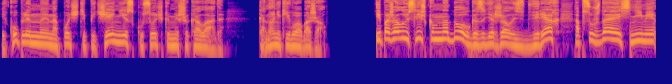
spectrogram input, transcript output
и купленное на почте печенье с кусочками шоколада. Каноник его обожал. И, пожалуй, слишком надолго задержалась в дверях, обсуждая с ними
